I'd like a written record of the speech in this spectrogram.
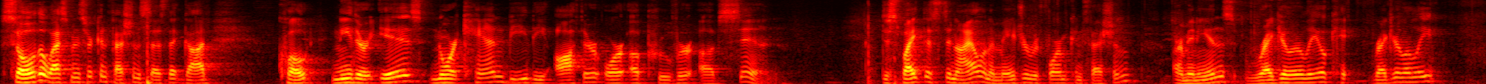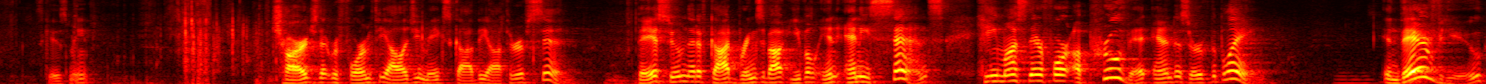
So the Westminster Confession says that God, quote, neither is nor can be the author or approver of sin. Despite this denial in a major Reformed confession, Arminians regularly, okay, regularly excuse me, charge that Reformed theology makes God the author of sin. They assume that if God brings about evil in any sense, he must therefore approve it and deserve the blame. In their view,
